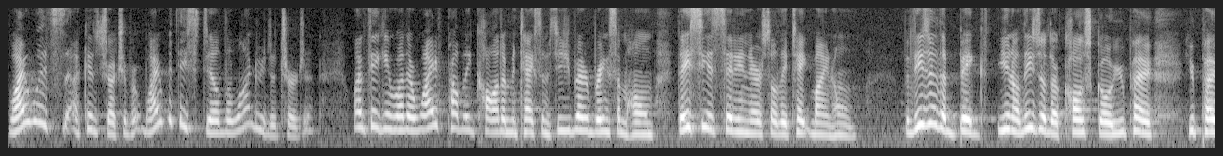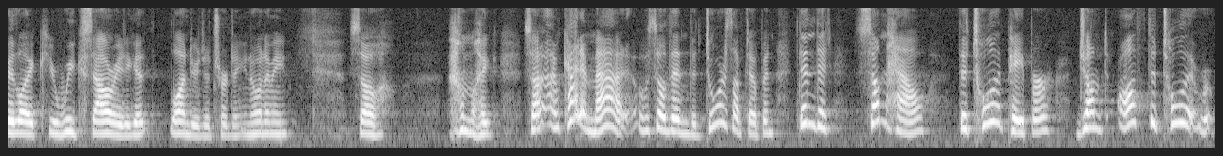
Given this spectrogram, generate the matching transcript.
Why would a construction, but why would they steal the laundry detergent? Well, I'm thinking, well, their wife probably called them and texted them, said, you better bring some home. They see it sitting there, so they take mine home. But these are the big, you know, these are the Costco. You pay, you pay like your week's salary to get laundry detergent. You know what I mean? So I'm like, so I'm kind of mad. So then the door's left open. Then the, somehow the toilet paper jumped off the toilet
